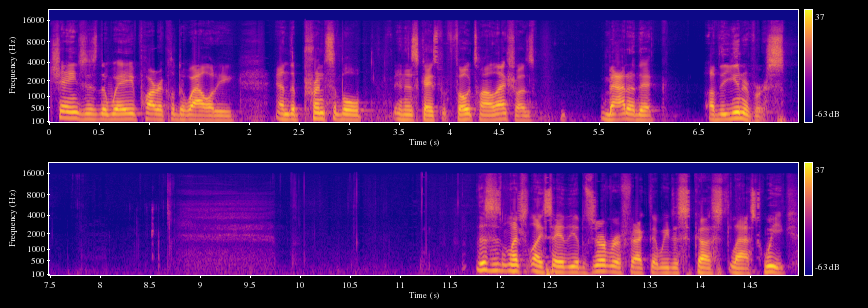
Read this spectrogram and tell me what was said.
changes the wave particle duality and the principle, in this case with photon electrons, matter that, of the universe. This is much like, say, the observer effect that we discussed last week.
